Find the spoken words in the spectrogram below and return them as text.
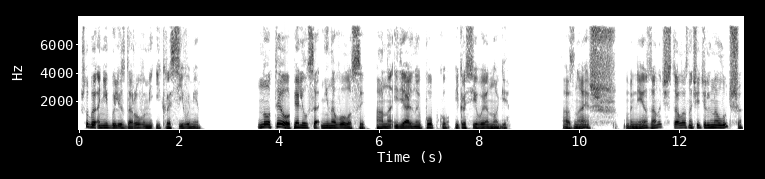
чтобы они были здоровыми и красивыми. Но Тео пялился не на волосы, а на идеальную попку и красивые ноги. — А знаешь, мне за ночь стало значительно лучше,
